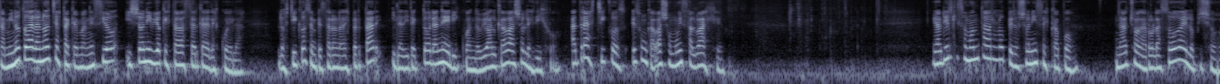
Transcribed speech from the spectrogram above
Caminó toda la noche hasta que amaneció y Johnny vio que estaba cerca de la escuela. Los chicos empezaron a despertar y la directora Neri, cuando vio al caballo, les dijo, Atrás, chicos, es un caballo muy salvaje. Gabriel quiso montarlo, pero Johnny se escapó. Nacho agarró la soga y lo pilló.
